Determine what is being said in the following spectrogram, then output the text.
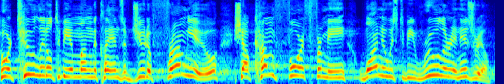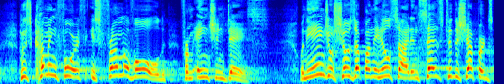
who are too little to be among the clans of Judah, from you shall come forth for me one who is to be ruler in Israel whose coming forth is from of old, from ancient days. When the angel shows up on the hillside and says to the shepherds,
